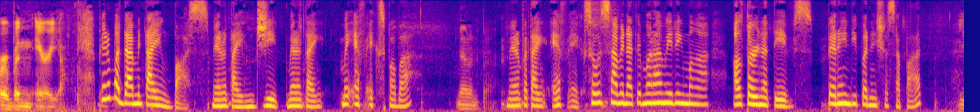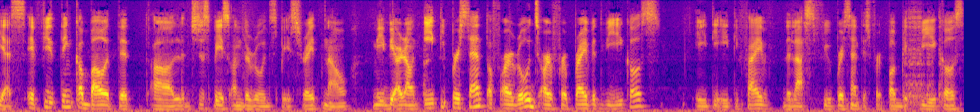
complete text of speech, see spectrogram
urban area. Pero madami tayong bus, meron tayong jeep, meron tayong, may FX pa ba? Meron pa. Meron pa tayong FX. So sabi natin, marami ring mga alternatives, pero hindi pa rin siya sapat. Yes, if you think about it, uh, just based on the road space right now, maybe around 80% of our roads are for private vehicles. 80, 85. The last few percent is for public vehicles.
